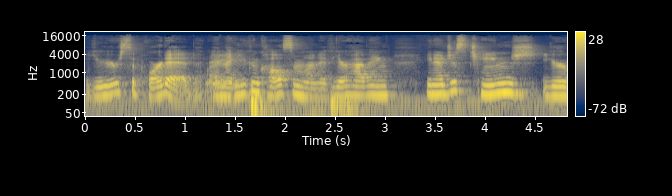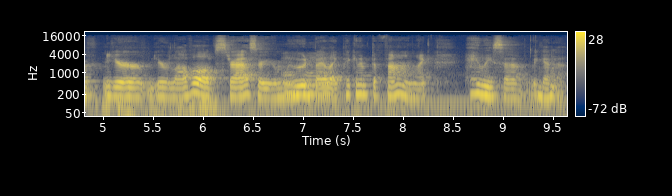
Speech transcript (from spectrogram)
you're supported right. and that you can call someone if you're having you know just change your your your level of stress or your mood mm-hmm. by like picking up the phone like hey lisa we gotta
